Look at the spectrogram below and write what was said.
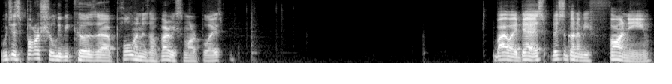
which is partially because uh, Poland is a very smart place. By the way, this, this is gonna be funny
